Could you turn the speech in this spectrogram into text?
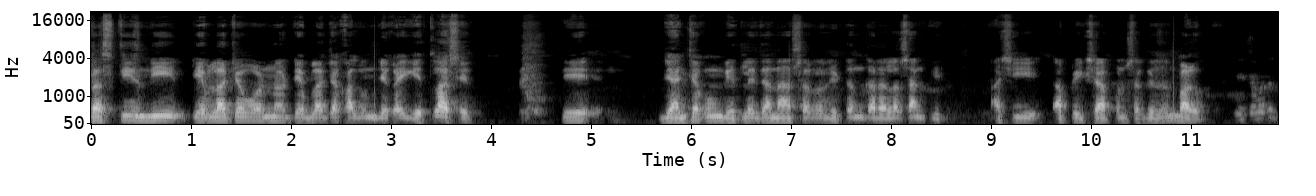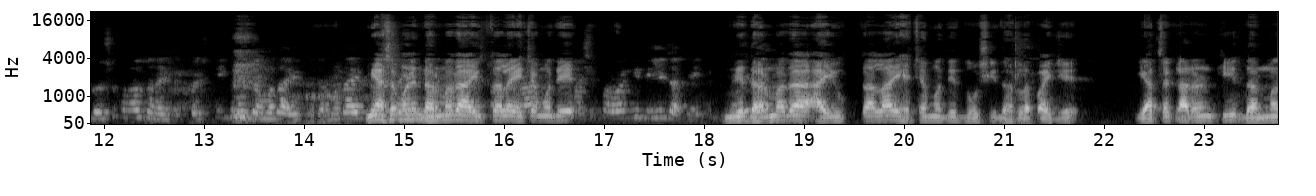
ट्रस्टीजनी टेबलाच्या वरनं टेबलाच्या खालून जे काही घेतलं असेल ते ज्यांच्याकडून घेतले त्यांना सर रिटर्न करायला सांगतील अशी अपेक्षा आपण सगळेजण बाळगू. याच्यामध्ये दोषी कोणाला धरायचं? ट्रस्टी किंवा धर्मदा आयुक्त? धर्मदा आयुक्त मी असं म्हणेन धर्मदा आयुक्ताला याच्यामध्ये अशी परवानगी दिली जाते. म्हणजे धर्मदा आयुक्ताला ह्याच्यामध्ये दोषी धरलं पाहिजे. याचं कारण की धर्म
